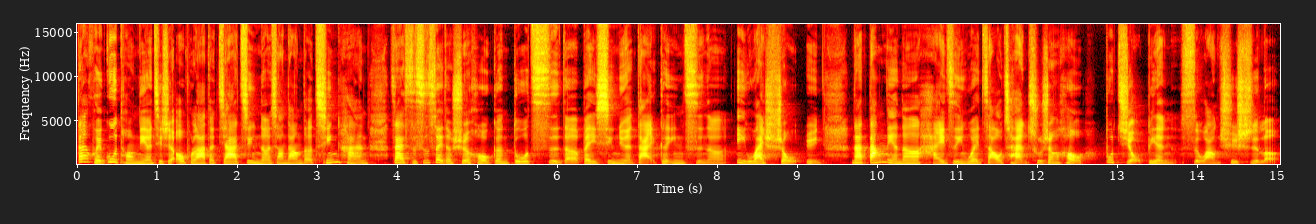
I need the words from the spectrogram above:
但回顾童年，其实欧普拉的家境呢相当的清寒，在十四岁的时候更多次的被性虐待，更因此呢意外受孕。那当年呢孩子因为早产出生后不久便死亡去世了。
